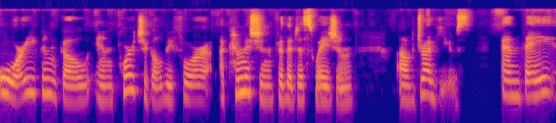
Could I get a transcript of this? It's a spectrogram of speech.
or you can go in Portugal before a commission for the dissuasion of drug use. And they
